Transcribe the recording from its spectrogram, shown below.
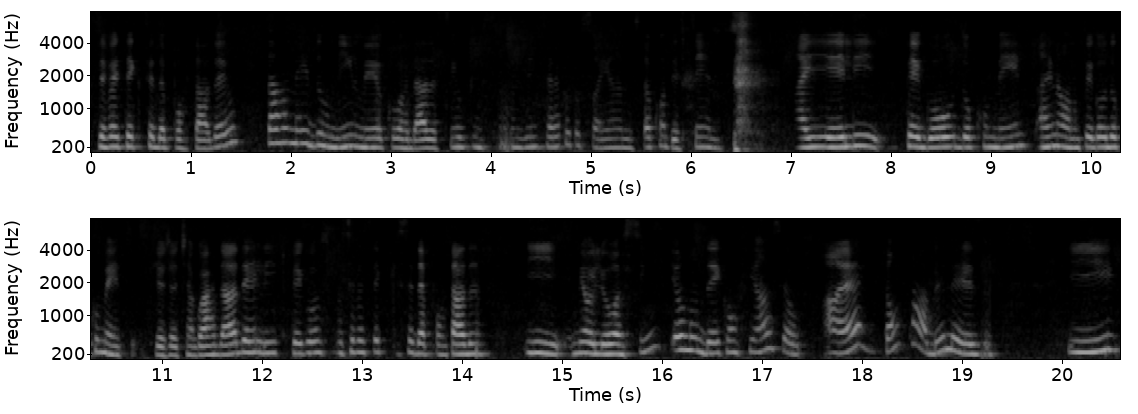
Você vai ter que ser deportada. Eu tava meio dormindo, meio acordada assim, eu pensando, gente, será que eu tô sonhando? Isso tá acontecendo? Aí ele pegou o documento. Aí não, não pegou o documento, que eu já tinha guardado, ele pegou, você vai ter que ser deportada e me olhou assim, eu não dei confiança, eu, ah é? Então tá, beleza. E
